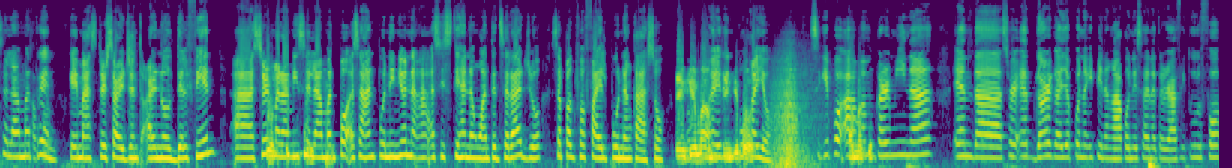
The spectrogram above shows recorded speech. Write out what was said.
salamat rin kay Master Sergeant Arnold Delfin. Ah, sir, maraming salamat po. Asahan po ninyo na aasistihan ng Wanted sa radyo sa pagfa-file po ng kaso. Thank you, ma'am. Mabuhay rin Thank you po po. kayo. Sige po, ah, Ma'am Carmina and ah, Sir Edgar, gaya po ng ipinangako ni Senator Raffy Tulfo.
